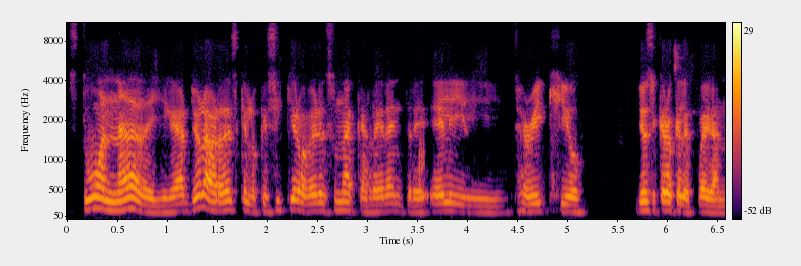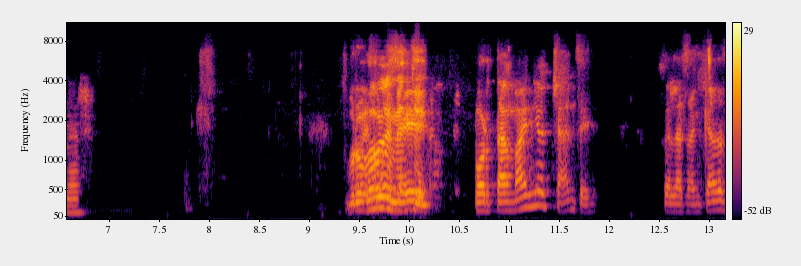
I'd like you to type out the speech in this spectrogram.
estuvo a nada de llegar. Yo la verdad es que lo que sí quiero ver es una carrera entre él y Tariq Hill. Yo sí creo que le puede ganar. Probablemente. Por tamaño, chance. O sea, las zancadas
